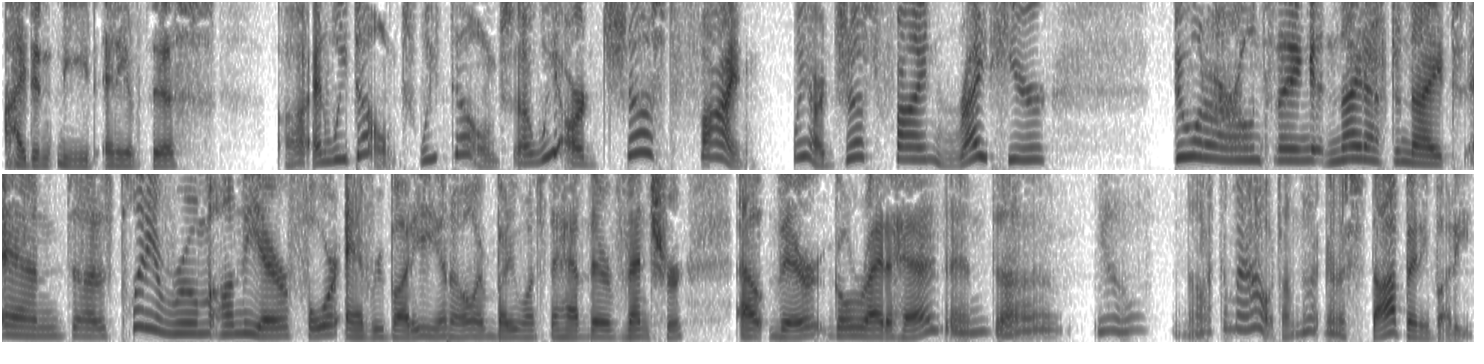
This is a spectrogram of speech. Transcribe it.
I didn't need any of this. Uh, and we don't. We don't. Uh, we are just fine. We are just fine right here doing our own thing night after night, and uh, there's plenty of room on the air for everybody. You know, everybody wants to have their venture out there. Go right ahead and, uh, you know, knock them out. I'm not going to stop anybody.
